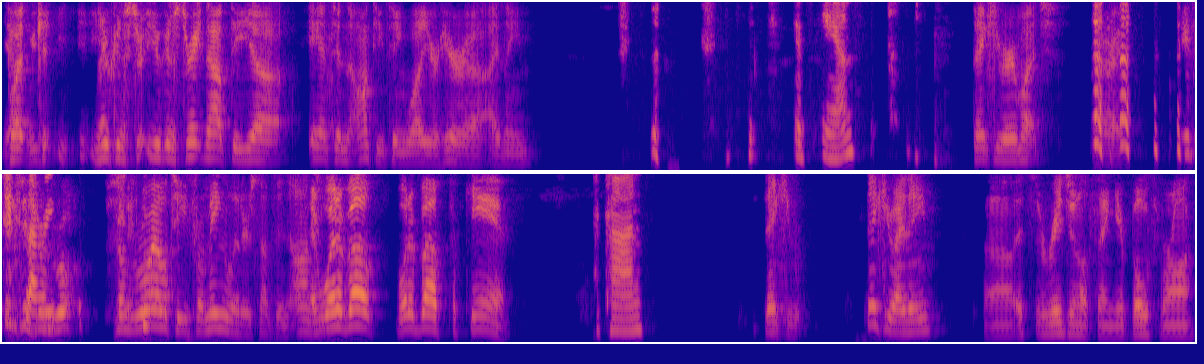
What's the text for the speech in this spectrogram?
yeah but we- c- y- y- you can stra- you can straighten out the uh, aunt and auntie thing while you're here, uh, Eileen. It's and Thank you very much. All right. He thinks it's from ro- some royalty from England or something. Auntie. and what about what about pecan? pecan. Thank you. Thank you, Eileen. Uh, it's a regional thing. You're both wrong,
